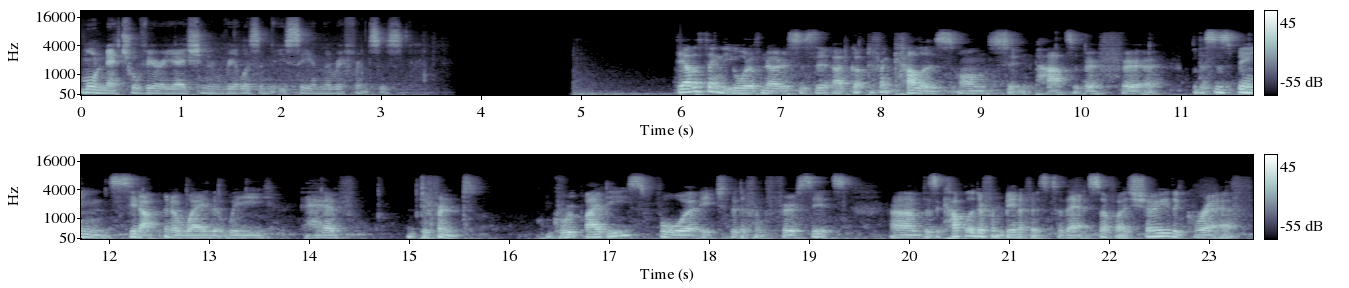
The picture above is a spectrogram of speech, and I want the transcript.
more natural variation and realism that you see in the references. The other thing that you would have noticed is that I've got different colors on certain parts of her fur. This has been set up in a way that we have different group IDs for each of the different fur sets. Um, there's a couple of different benefits to that. So if I show you the graph,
